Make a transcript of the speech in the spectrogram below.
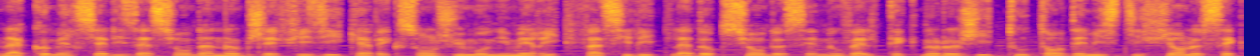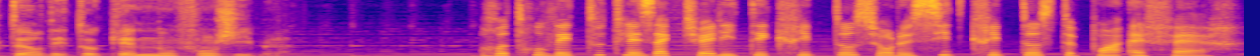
la commercialisation d'un objet physique avec son jumeau numérique facilite l'adoption de ces nouvelles technologies tout en démystifiant le secteur des tokens non fongibles. Retrouvez toutes les actualités crypto sur le site cryptost.fr.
